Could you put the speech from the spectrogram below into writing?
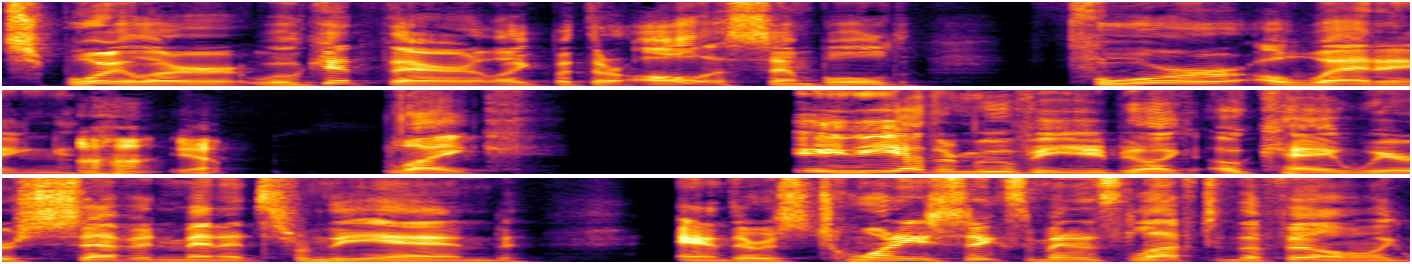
spoiler, we'll get there, like, but they're all assembled for a wedding. Uh huh. Yep. Like any other movie, you'd be like, okay, we're seven minutes from the end, and there's 26 minutes left in the film. I'm like,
